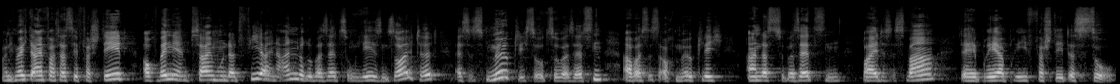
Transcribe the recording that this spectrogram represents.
Und ich möchte einfach, dass ihr versteht, auch wenn ihr in Psalm 104 eine andere Übersetzung lesen solltet, es ist möglich, so zu übersetzen, aber es ist auch möglich, anders zu übersetzen. Beides ist wahr. Der Hebräerbrief versteht es so.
